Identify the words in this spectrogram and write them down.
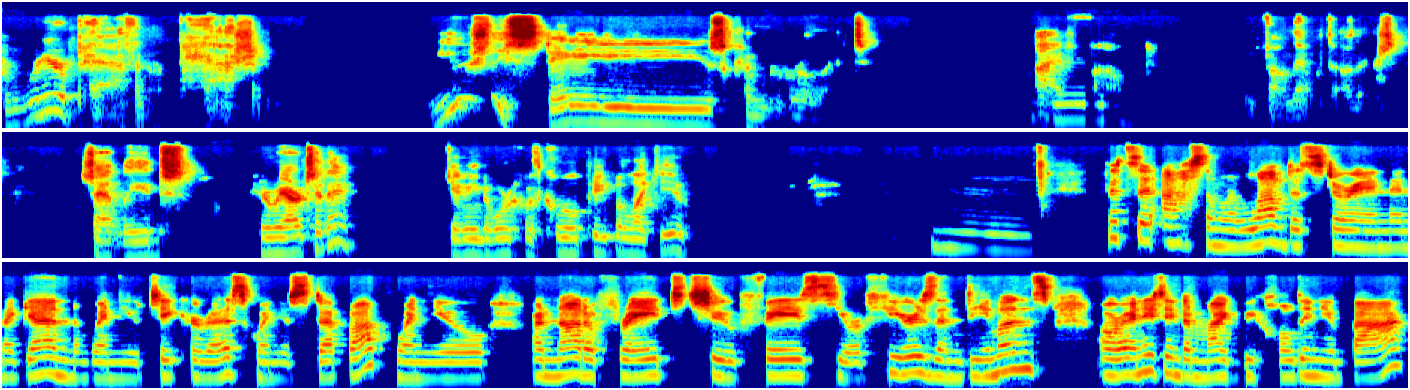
career path and our passion usually stays congruent. I've mm-hmm. found. We found that with others. So that leads, here we are today, getting to work with cool people like you. Mm that's awesome. I love that story. And then again, when you take a risk, when you step up, when you are not afraid to face your fears and demons or anything that might be holding you back,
